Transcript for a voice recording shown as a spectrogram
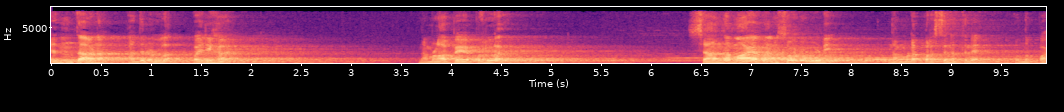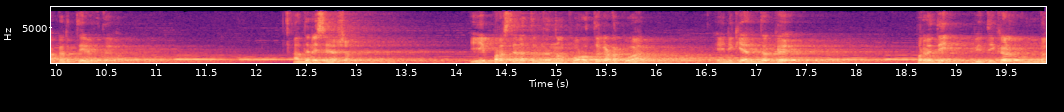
എന്താണ് അതിനുള്ള പരിഹാരം? നമ്മൾ ആ പേപ്പറിൽ ശാന്തമായ മനസ്സോടുകൂടി നമ്മുടെ പ്രശ്നത്തിനെ ഒന്ന് പകർത്തി എഴുതുക. അതിനുശേഷം ഈ പ്രശ്നത്തിൽ നിന്നും പുറത്തു കടക്കുവാൻ എനിക്ക് എന്തൊക്കെ പ്രതിവിധികൾ ഉണ്ട്?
